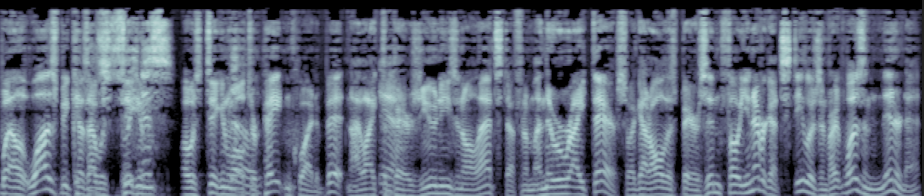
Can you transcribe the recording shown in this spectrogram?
Well, it was because, I was sweetness? digging. I was digging No. Walter Payton quite a bit, and I liked the Bears unis and all that stuff, and, I'm- and they were right there. So I got all this Bears info. You never got Steelers info. It wasn't an internet.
